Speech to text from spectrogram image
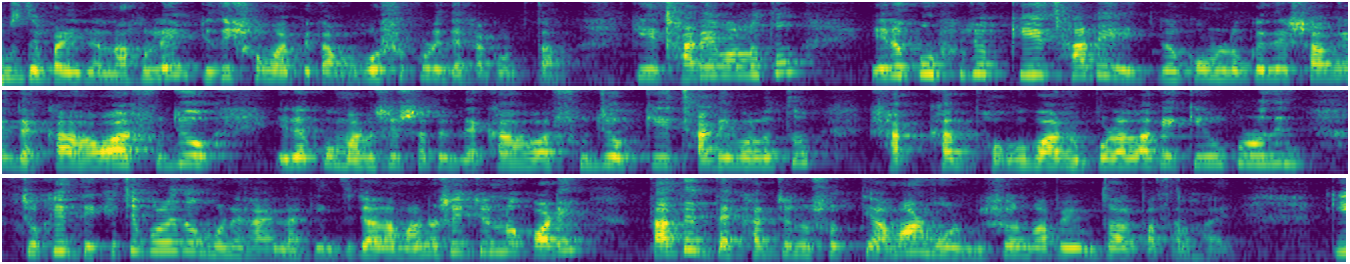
বুঝতে পারি না। না হলে যদি সময় পেতাম, অবশ্য করে দেখা করতাম। কে ছাড়ে বলো তো? এরকম সুযোগ কে ছাড়ে? এরকম লোকেদের সঙ্গে দেখা হওয়ার সুযোগ, এরকম মানুষের সাথে দেখা হওয়ার সুযোগ কে ছাড়ে বলো তো? সাক্ষাৎ ভগবান উপরালাকে কেউ কোনো দিন চোখে দেখেছে বলে তো মনে হয় না। কিন্তু যারা মানুষের জন্য করে, তাদের দেখার জন্য সত্যি আমার মন ভীষণভাবে উথাল পাতাল হয়। কি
